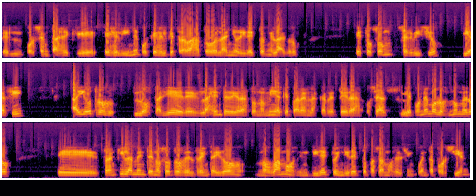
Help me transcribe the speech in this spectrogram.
del porcentaje que es el INE, porque es el que trabaja todo el año directo en el agro. Estos son servicios y así hay otros, los talleres, la gente de gastronomía que para en las carreteras, o sea, le ponemos los números eh, tranquilamente nosotros del 32 nos vamos, directo o indirecto pasamos del 50%.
